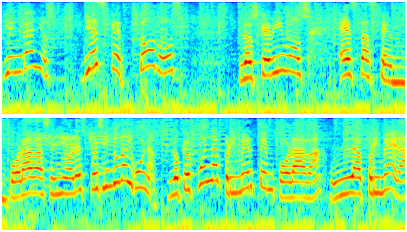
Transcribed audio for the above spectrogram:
y engaños. Y es que todos los que vimos estas temporadas, señores, pues sin duda alguna, lo que fue en la primera temporada, la primera,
